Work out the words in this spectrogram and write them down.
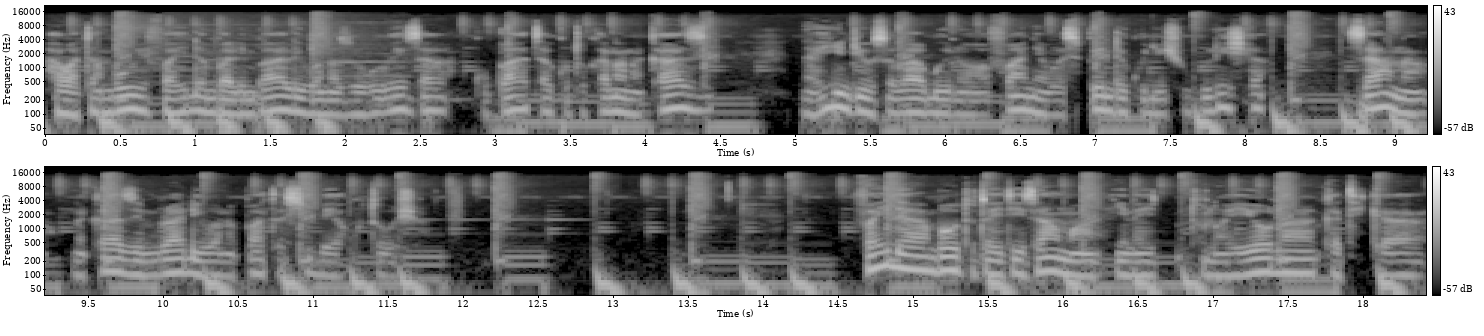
hawatambui faida mbalimbali wanazoweza kupata kutokana na kazi na hii ndio sababu inawafanya wasipende kujishughulisha sana na kazi mradi wanapata shibe ya kutosha. Faida ambayo tutaitizama tunaiona katika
